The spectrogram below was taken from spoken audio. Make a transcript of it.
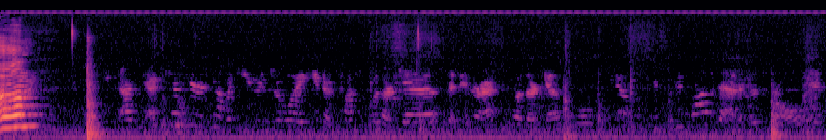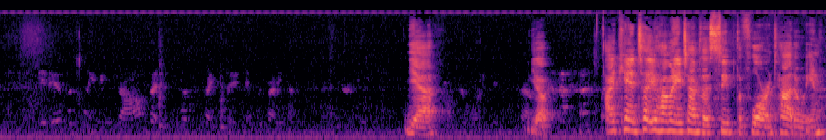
Um, Yeah. Yep. I can't tell you how many times I sweep the floor in Tatooine.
